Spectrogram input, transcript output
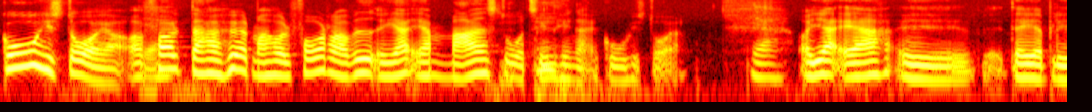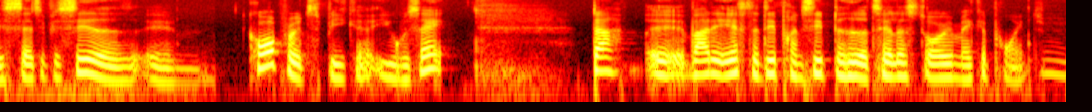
Gode historier. Og Ja. folk, der har hørt mig holde foredrag, ved, at jeg er meget stor tilhænger af gode historier. Ja. Og jeg er, øh, da jeg blev certificeret øh, corporate speaker i USA, der øh, var det efter det princip, der hedder tell a story, make a point. Mm.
